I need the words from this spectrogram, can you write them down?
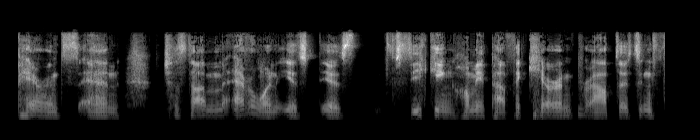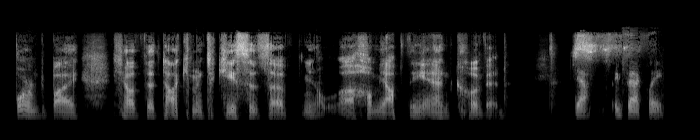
parents and just um, everyone is is seeking homeopathic care and mm-hmm. perhaps it's informed by you know the documented cases of you know uh, homeopathy and covid yeah exactly.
